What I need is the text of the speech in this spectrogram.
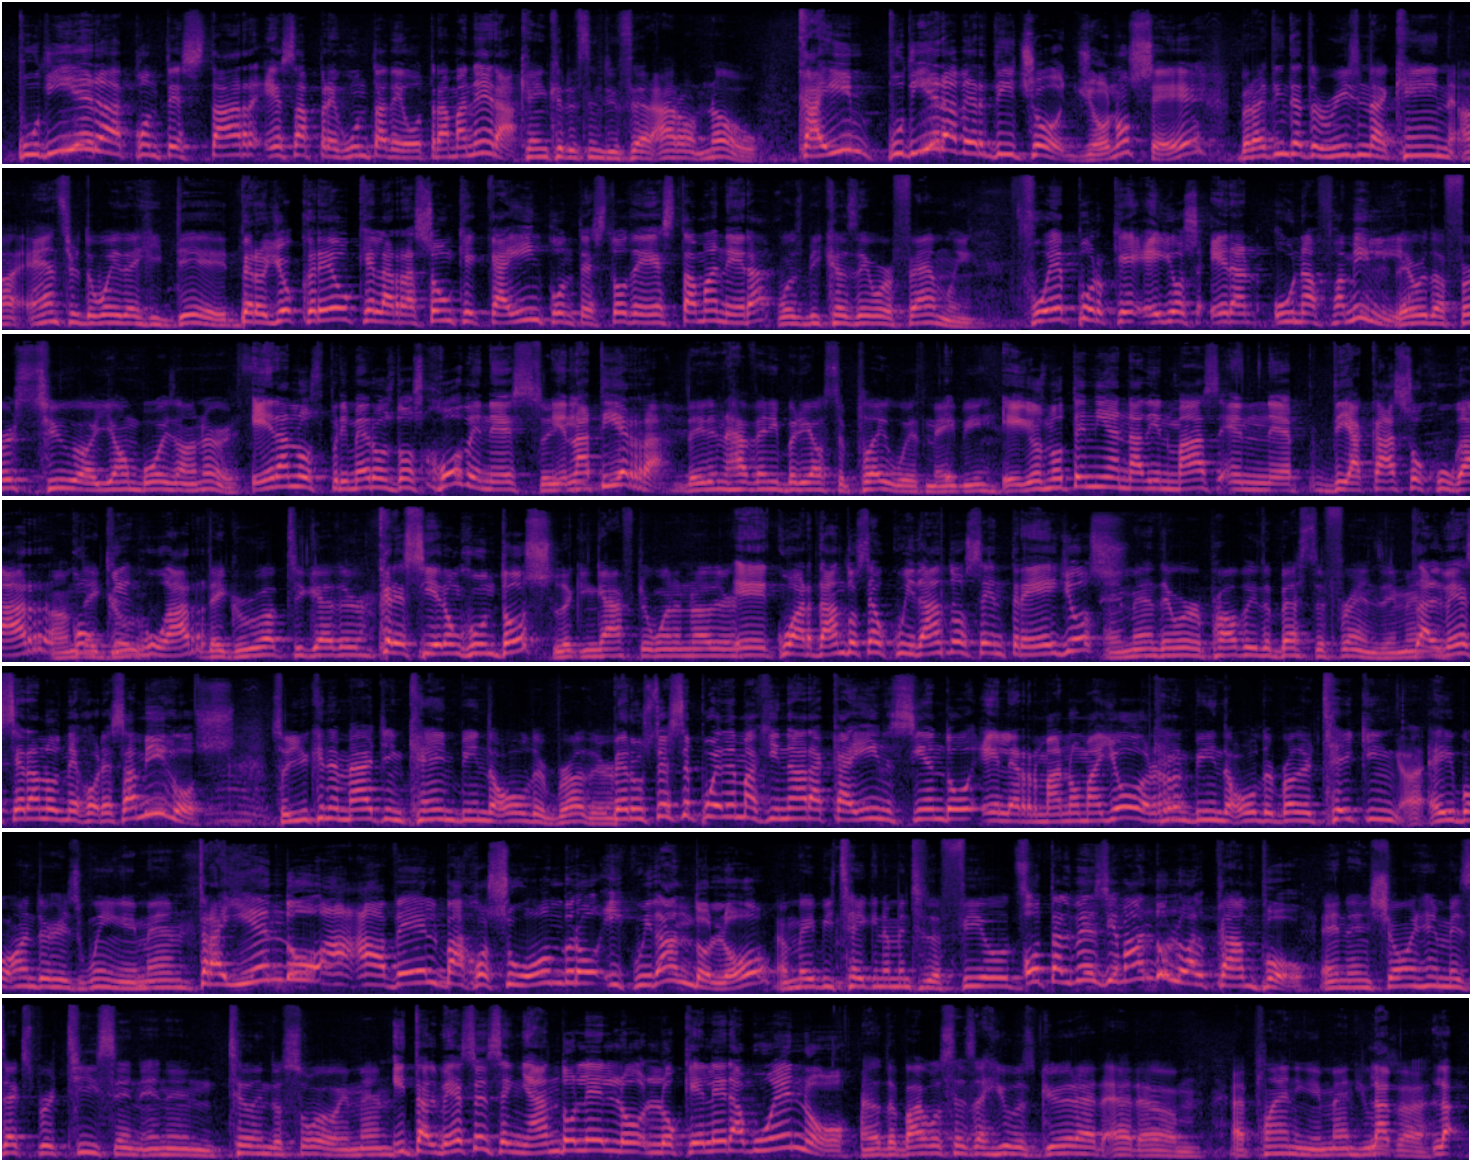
pudiera contestar esa pregunta de otra manera. Cain could have simply said, "I don't know." Caín pudiera haber dicho, yo no sé, But I think that the reason that Cain uh, answered the way that he did pero yo creo que la razón que Caín contestó de esta manera was because they were family. Fue porque ellos eran una They familia. were the first two uh, young boys on earth. Eran los primeros dos jóvenes en la tierra. They didn't have anybody else to play with, maybe. Ellos no tenían nadie más en eh, de acaso jugar, Um, con they, quien grew, jugar. they grew up together, Crecieron juntos, looking after one another. eh, guardándose o cuidándose entre ellos. And man, they were probably the best of friends, amen. Tal vez eran los mejores amigos. So you can imagine Cain being the older brother, Pero usted se puede imaginar a Caín siendo el hermano Cain mayor, being the older brother, taking uh, Abel under his wing, amen. trayendo a Abel bajo su hombro y cuidándolo, And maybe taking him into the fields o tal vez llevándolo al campo. and, and showing him his expertise in, in, in tilling the soil, amen. Y tal vez enseñándole lo, lo que él era bueno. Uh, the Bible says that he was good at, at, um, at planting, amen. He La, was, uh, la-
